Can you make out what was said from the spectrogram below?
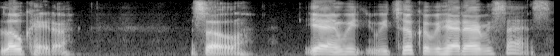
locate her. So, yeah, and we we took her. We had her ever since.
